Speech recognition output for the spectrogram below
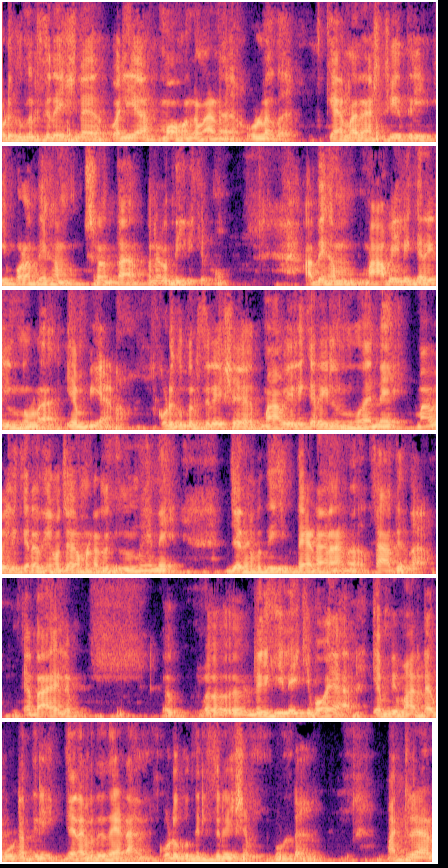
ഒടുക്കുന്നിൽ സുരേഷിന് വലിയ മോഹങ്ങളാണ് ഉള്ളത്. കേരള രാഷ്ട്രീയത്തിൽ ഇപ്പോൾ അദ്ദേഹം ശ്രദ്ധ പുലർത്തിയിരിക്കുന്നു. അദ്ദേഹം മാവേലിക്കരയിൽ നിന്നുള്ള എം പിയാണ് കൊടുക്കുന്നിൽ സുരേഷ് മാവേലിക്കരയിൽ നിന്ന് തന്നെ മാവേലിക്കര നിയോജക മണ്ഡലത്തിൽ നിന്ന് തന്നെ ജനപതി തേടാനാണ് സാധ്യത. ഏതായാലും ഡൽഹിയിലേക്ക് പോയ എം പിമാരുടെ കൂട്ടത്തിൽ ജനവിധി തേടാൻ കൊടുക്കുന്നിൽ സുരേഷും ഉണ്ട്. മറ്റൊരാൾ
